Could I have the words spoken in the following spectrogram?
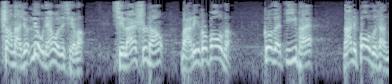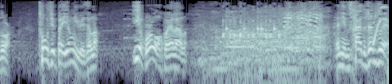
上大学六点我就起了，起来食堂买了一兜包子，搁在第一排，拿这包子占座，出去背英语去了。一会儿我回来了，哎，你们猜的真对，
